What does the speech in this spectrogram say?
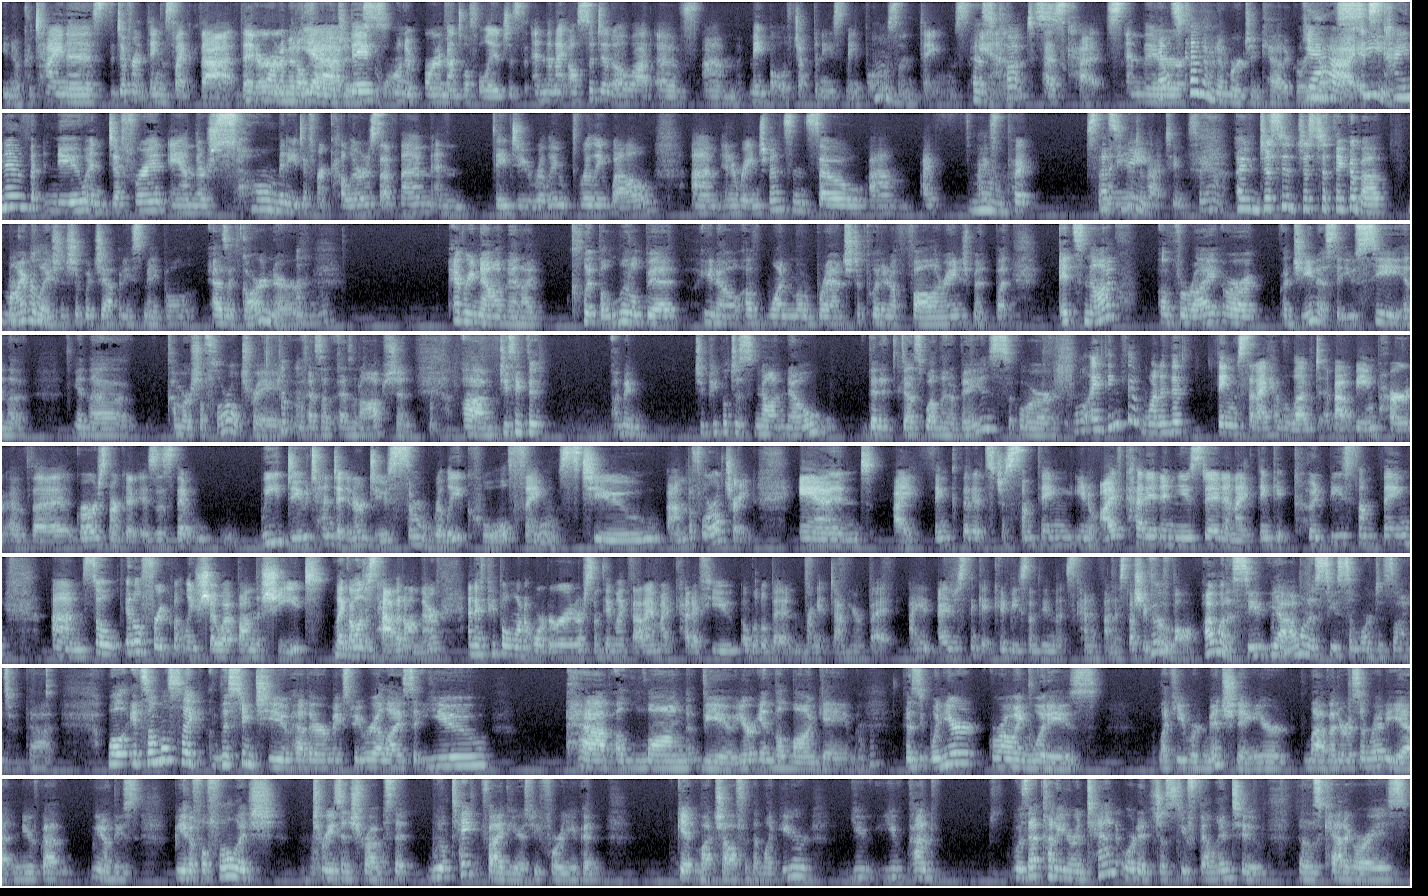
you know, cotinus, different things like that that Big are ornamental yeah, foliages. big orna- ornamental foliages. And then I also did a lot of um, maple, of Japanese maples and things. As and cuts. as cuts, and they're That's kind of an emerging category. Yeah, it's kind of new and different, and there's so many different colors of them, and they do really, really well um, in arrangements. And so um, I've Mm. I've put some That's money into that too. So yeah, I just to, just to think about my Mhm. relationship with Japanese maple as a gardener, Mhm. every now and then I clip a little bit, you know, of one little branch to put in a fall arrangement, but it's not a, a variety or a, a genus that you see in the in the commercial floral trade as, a, as an option. Um, do you think that? I mean, do people just not know that it does well in a vase, or Well, I think that one of the things that I have loved about being part of the growers market is is that we do tend to introduce some really cool things to um, the floral trade, and I think that it's just something, you know, I've cut it and used it, and I think it could be something. Um, so it'll frequently show up on the sheet. Like I'll mm-hmm. just have it on there. And if people want to order it or something like that, I might cut a few a little bit and bring it down here. But I, I just think it could be something that's kind of fun, especially for Ooh, fall. I want to see, yeah, I mm-hmm. want to see some more designs with that. Well, it's almost like listening to you, Heather, makes me realize that you have a long view. You're in the long game. Mm-hmm. Because when you're growing woodies, like you were mentioning, your lavender isn't ready yet, and you've got, you know, these beautiful foliage Mhm. trees and shrubs that will take five years before you can get much off of them. Like you're, you, you kind of, was that kind of your intent, or did it just you fell into those categories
